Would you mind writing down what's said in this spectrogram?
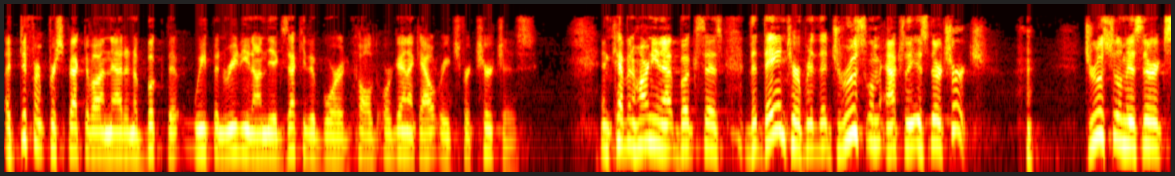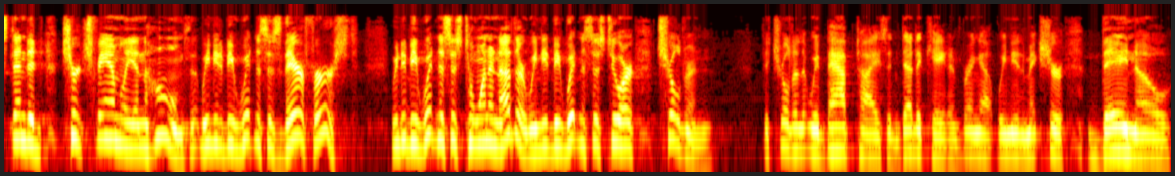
a different perspective on that in a book that we've been reading on the executive board called Organic Outreach for Churches. And Kevin Harney in that book says that they interpreted that Jerusalem actually is their church. Jerusalem is their extended church family and homes. We need to be witnesses there first. We need to be witnesses to one another. We need to be witnesses to our children, the children that we baptize and dedicate and bring up. We need to make sure they know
